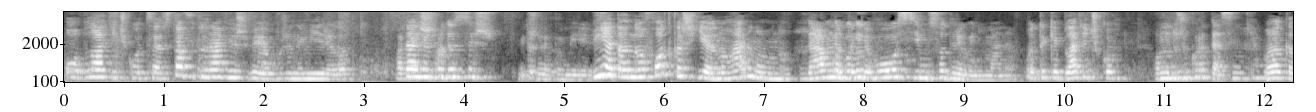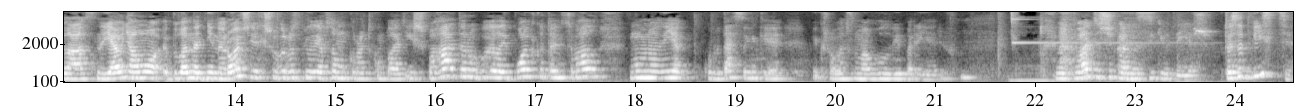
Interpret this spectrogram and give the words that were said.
О, платічко, це. Встав фотографію, щоб я його вже не міряла. А Теж. ти не продасиш, якщо не поміряєш. Ні, та ну, фотка ж є, ну гарно воно. Да, вони От були таке. по 700 гривень в мене. Ось таке платічко. Воно дуже коротесеньке. Воно класне. Я в ньому була на дні народження, якщо ви розуміли, я в тому короткому платі. І шпагати робила, і польку танцювала. Тому воно не є коротесеньке, якщо у вас немає в голові бар'єрів. Ну, плаття шикарне, скільки віддаєш? То за 200.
